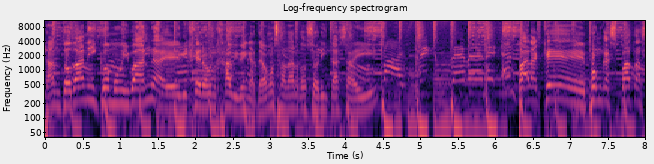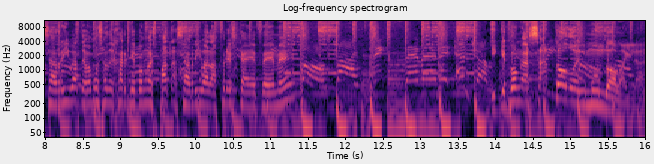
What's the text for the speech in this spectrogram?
tanto Dani como Iván eh, dijeron, Javi, venga, te vamos a dar dos horitas ahí. Para que pongas patas arriba, te vamos a dejar que pongas patas arriba la fresca FM y que pongas a todo el mundo a bailar.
